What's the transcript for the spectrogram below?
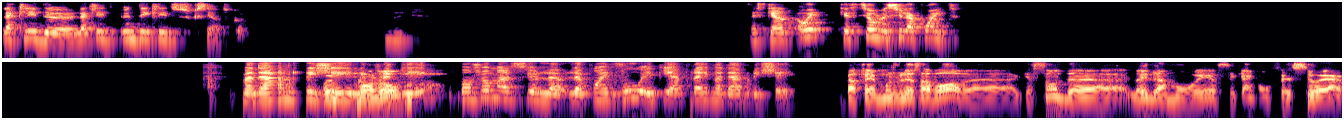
la clé de la clé, une des clés du succès en tout cas. Est-ce qu'il y a... Oui, question, Monsieur Lapointe. Madame Richer. bonjour. Bonjour, monsieur le, point de vous, et puis après, Madame Richer. Parfait. Moi, je voulais savoir, euh, question de l'aide à mourir, c'est quand qu'on fait ça un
